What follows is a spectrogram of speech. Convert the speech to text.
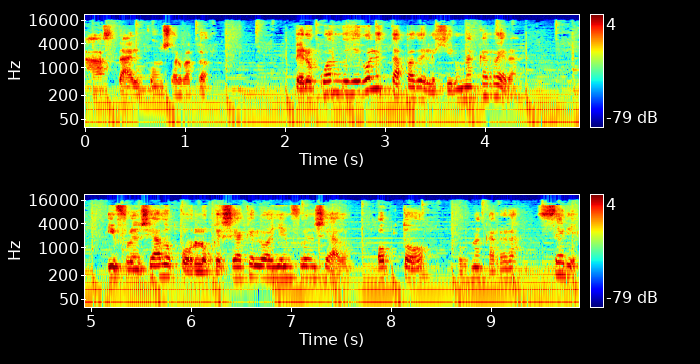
hasta el conservatorio. Pero cuando llegó la etapa de elegir una carrera, influenciado por lo que sea que lo haya influenciado, optó por una carrera seria.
